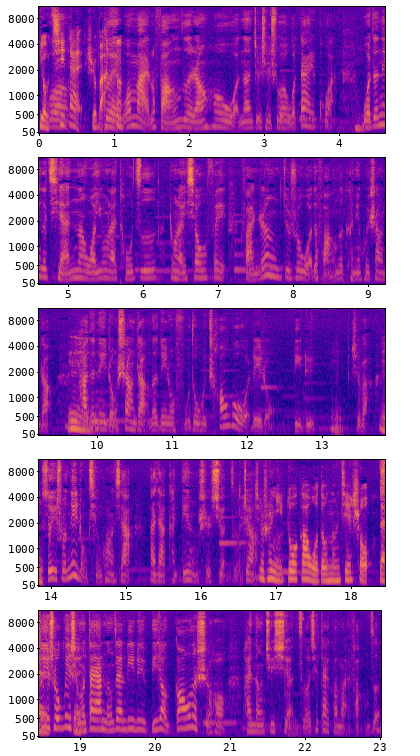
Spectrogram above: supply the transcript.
有期待是吧？对我买了房子，然后我呢就是说我贷款，我的那个钱呢我用来投资，用来消费，反正就是说我的房子肯定会上涨，它的那种上涨的那种幅度会超过我这种。利率，嗯，是吧？嗯，所以说那种情况下，大家肯定是选择这样，就是你多高我都能接受。所以说，为什么大家能在利率比较高的时候还能去选择去贷款买房子？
